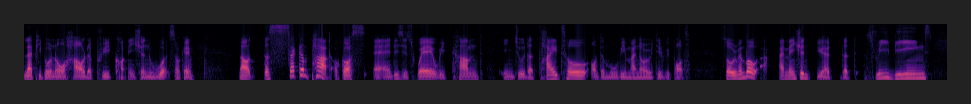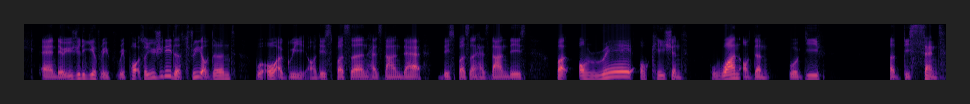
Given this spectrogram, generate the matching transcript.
let people know how the precognition works. Okay. Now the second part, of course, and this is where we come into the title of the movie Minority Report. So remember, I mentioned you had the three beings, and they usually give re- report. So usually the three of them will all agree, or oh, this person has done that, this person has done this. But on rare occasions, one of them will give a dissent,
